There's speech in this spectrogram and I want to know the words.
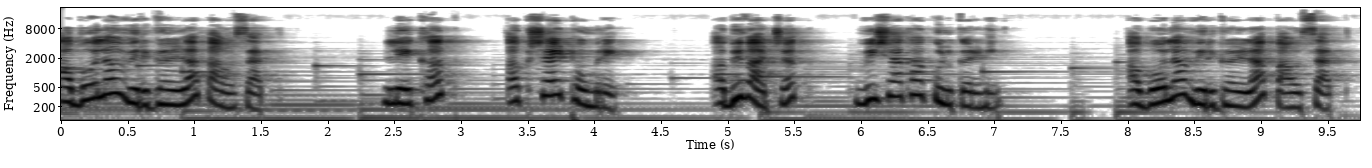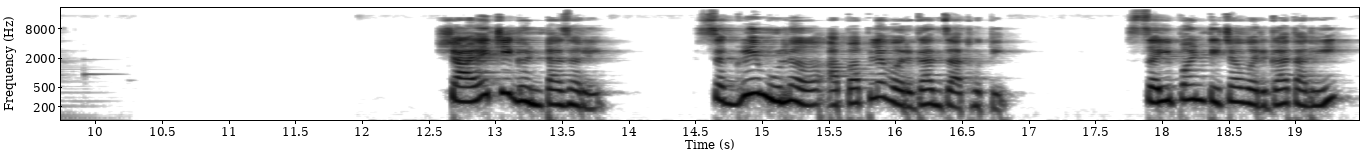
अबोला विरघळला पावसात. लेखक अक्षय ठोंबरे. अभिवाचक विशाखा कुलकर्णी. अबोला विरघळला पावसात. शाळेची घंटा झाली. सगळी मुलं आपापल्या वर्गात जात होती. सई पण तिच्या वर्गात आली.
